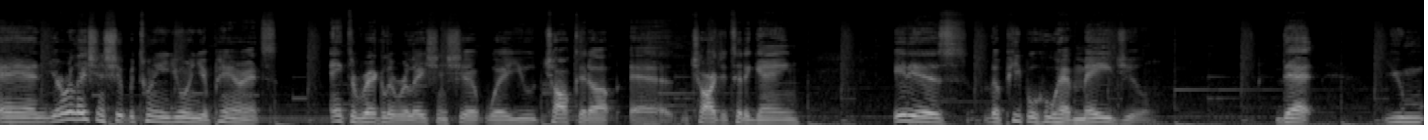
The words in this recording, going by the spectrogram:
And your relationship between you and your parents ain't the regular relationship where you chalk it up and charge it to the game. It is the people who have made you that you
